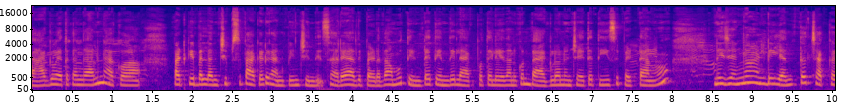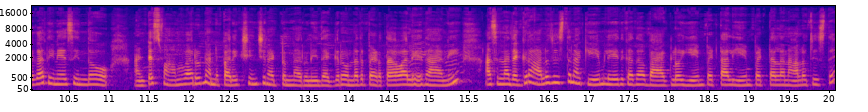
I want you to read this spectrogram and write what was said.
బ్యాగ్ వెతకంగానే నాకు పటికి బెల్లం చిప్స్ ప్యాకెట్ కనిపించింది. సరే అది పెడదాము తింటే తింది లేకపోతే లేదనుకుని బ్యాగ్లో నుంచి అయితే తీసి పెట్టాను. నిజంగా అండి ఎంత చక్కగా తినేసిందో. అంటే స్వామివారు నన్ను పరీక్షించినట్టున్నారు నీ దగ్గర ఉన్నది పెడతావా లేదా అని. అసలు నా దగ్గర ఆలోచిస్తే నాకు ఏం లేదు కదా బ్యాగ్లో ఏం పెట్టాలి ఏం పెట్టాలని ఆలోచిస్తే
